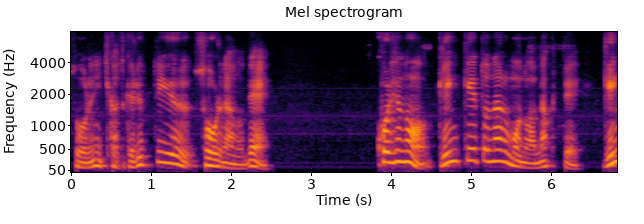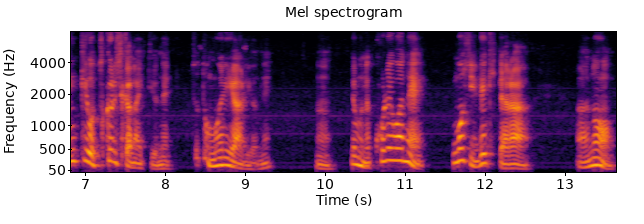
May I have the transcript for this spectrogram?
ソールに近づけるっていうソールなので、これの原型となるものはなくて、原型を作るしかないっていうね、ちょっと無理あるよね。うん。でもね、これはね、もしできたら、あの、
